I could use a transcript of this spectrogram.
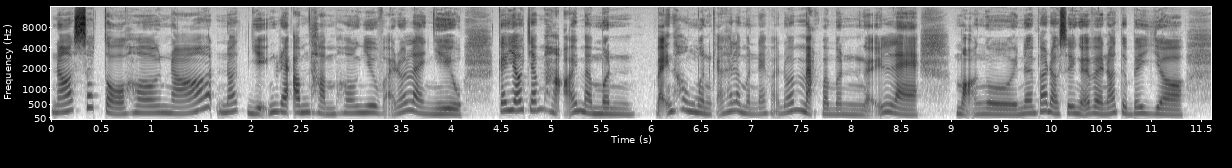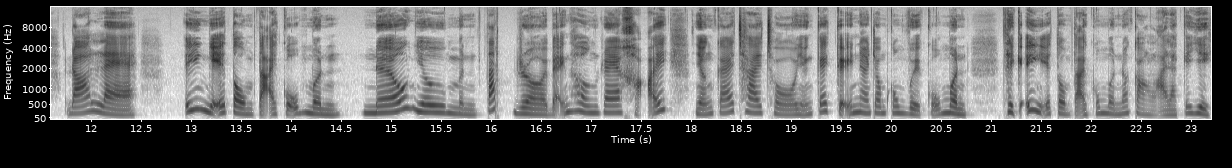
Nó subtle hơn, nó nó diễn ra âm thầm hơn như vậy rất là nhiều. Cái dấu chấm hỏi mà mình bản thân mình cảm thấy là mình đang phải đối mặt và mình nghĩ là mọi người nên bắt đầu suy nghĩ về nó từ bây giờ. Đó là ý nghĩa tồn tại của mình. Nếu như mình tách rời bản thân ra khỏi những cái title, những cái kỹ năng trong công việc của mình, thì cái ý nghĩa tồn tại của mình nó còn lại là cái gì?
